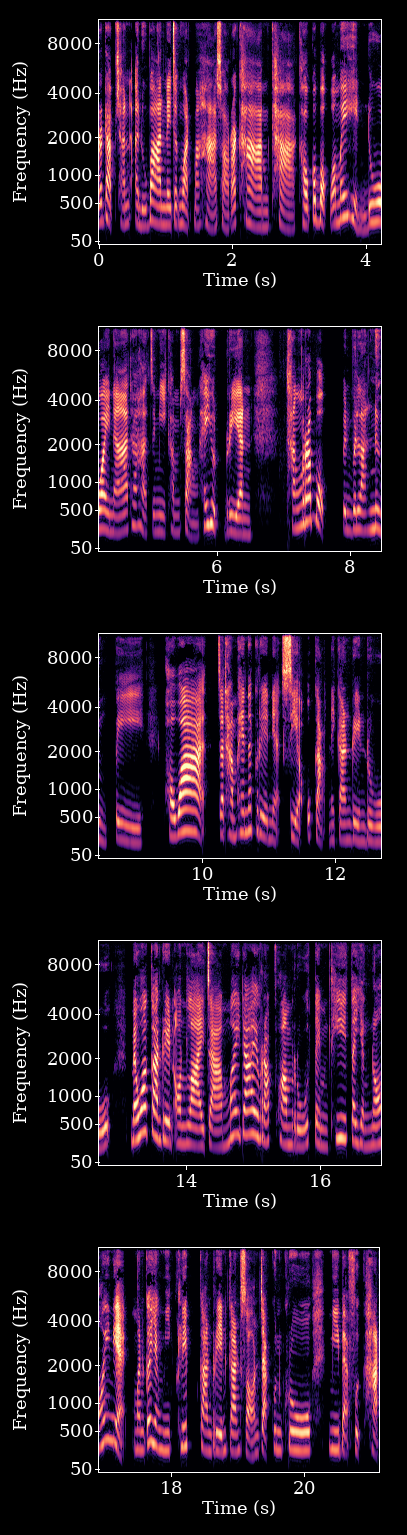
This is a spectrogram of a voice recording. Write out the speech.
ระดับชั้นอนุบาลในจังหวัดมหาสารคามค่ะ เขาก็บอกว่าไม่เห็นด้วยนะ ถ้าหากจะมีคำสั่งให้หยุดเรียน ทั้งระบบเป็นเวลา 1 ปี เพราะว่าจะทำให้นักเรียนเนี่ยเสียโอกาสในการเรียนรู้ แม้ว่าการเรียนออนไลน์จะไม่ได้รับความรู้เต็มที่แต่อย่างน้อยเนี่ยมันก็ยังมีคลิปการเรียนการสอนจากคุณครู มีแบบฝึกหัด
